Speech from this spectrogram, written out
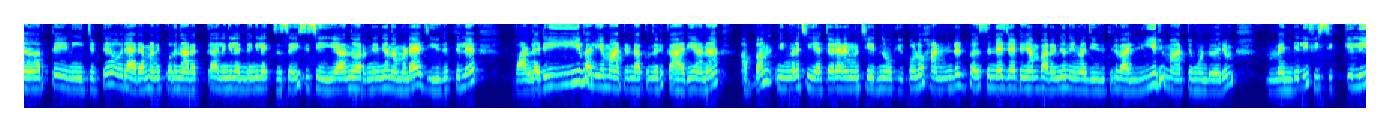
നേരത്തെ എണീറ്റിട്ട് ഒരു അരമണിക്കൂർ നടക്കുക അല്ലെങ്കിൽ എന്തെങ്കിലും എക്സസൈസ് ചെയ്യുക എന്ന് പറഞ്ഞു കഴിഞ്ഞാൽ നമ്മുടെ ജീവിതത്തിൽ വളരെ വലിയ മാറ്റം ഉണ്ടാക്കുന്ന ഒരു കാര്യമാണ്. അപ്പം നിങ്ങൾ ചെയ്യാത്തവരാണെങ്കിൽ ചെയ്ത് നോക്കിക്കോളൂ. ഹൺഡ്രഡ് പെർസെന്റേജ് ആയിട്ട് ഞാൻ പറഞ്ഞു നിങ്ങളുടെ ജീവിതത്തിൽ വലിയൊരു മാറ്റം കൊണ്ടുവരും. മെന്റലി ഫിസിക്കലി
